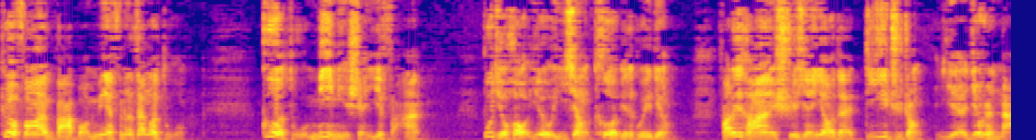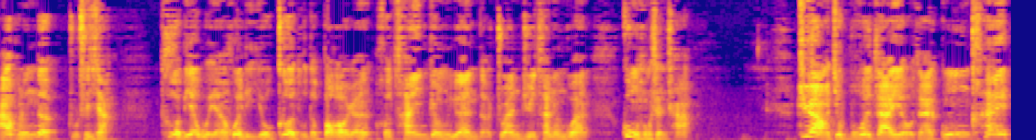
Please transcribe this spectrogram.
这方案把保民院分成三个组。各组秘密审议法案，不久后又有一项特别的规定：法律草案事先要在第一执政，也就是拿破仑的主持下，特别委员会里由各组的报告人和参政院的专职参政官共同审查，这样就不会再有在公开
